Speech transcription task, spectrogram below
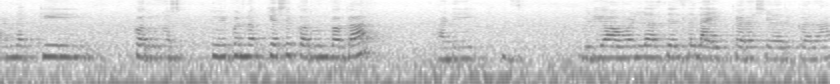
आणि नक्की करून असे तुम्ही पण नक्की असे करून बघा. आणि व्हिडिओ आवडला असेल तर लाईक करा शेअर करा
